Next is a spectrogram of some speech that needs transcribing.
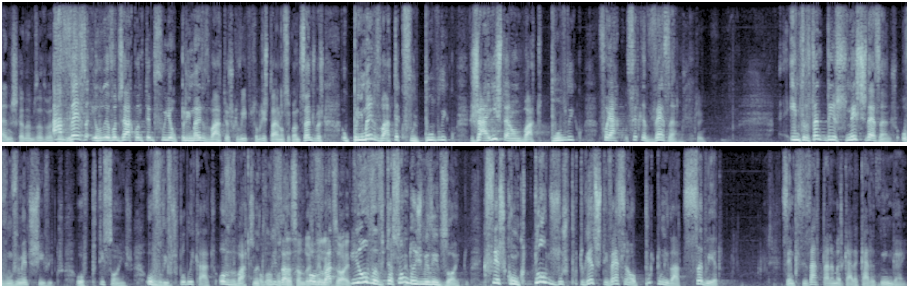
anos que andamos a debater Há. 10, eu, eu vou dizer há quanto tempo fui ao primeiro debate, eu escrevi sobre isto há não sei quantos anos, mas o primeiro debate a que fui público, já isto era um debate público, foi há cerca de 10 anos. Sim. Entretanto, destes, nestes 10 anos, houve movimentos cívicos, houve petições, houve livros publicados, houve debates na Houve a televisão. votação de houve debates- 2018. e houve a votação de 2018, que fez com que todos os portugueses tivessem a oportunidade de saber, sem precisar de estar a marcar a cara de ninguém, de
